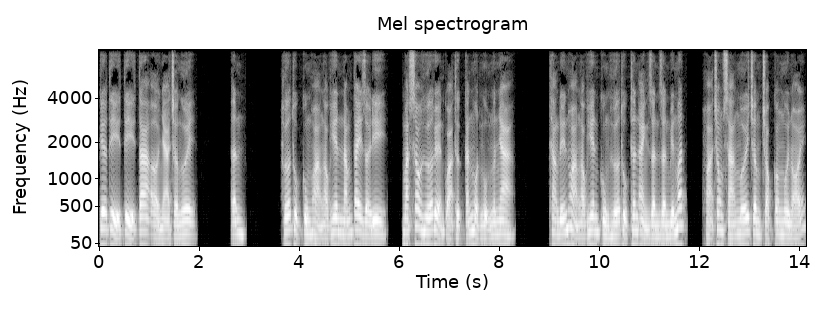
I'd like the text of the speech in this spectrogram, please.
Kia tỷ tỷ ta ở nhà chờ ngươi. Ân. Hứa thục cùng Hỏa Ngọc Hiên nắm tay rời đi, mặt sau hứa huyển quả thực cắn một ngụm ngân nha. Thẳng đến Hỏa Ngọc Hiên cùng hứa thục thân ảnh dần dần biến mất, hỏa trong sáng mới châm chọc con môi nói.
